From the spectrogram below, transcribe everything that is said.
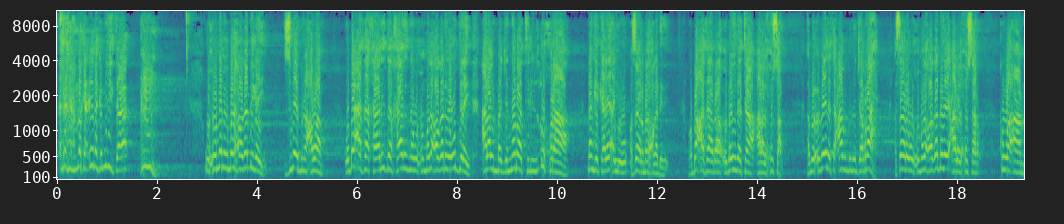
Marka ciidanka midigtaa wuxuu nabiga madax oga dhigay zubayr binu cawaam wa bacaa khaalidan khaalidna wuxuu madax oga dhigay u diray cala almajnabati alukhraa dhankii kale ayuu isagana madax oga dhigay. Wa bacaa abaa cubaydata cala alxusar abuu cubaydata caamir binu jaraax isagana wuxuu madax oga dhigay cala alxusar kuwa aan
